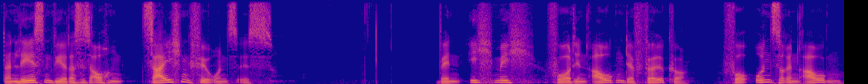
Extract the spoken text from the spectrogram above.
dann lesen wir, dass es auch ein Zeichen für uns ist, wenn ich mich vor den Augen der Völker, vor unseren Augen,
